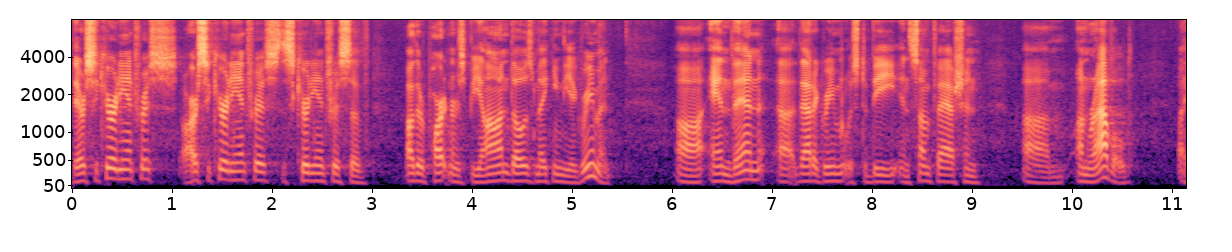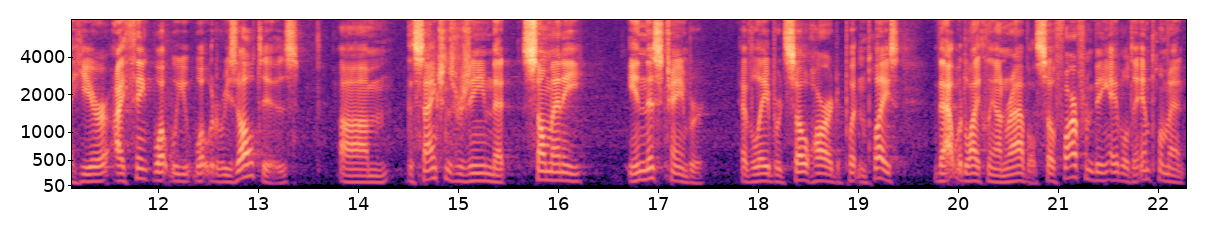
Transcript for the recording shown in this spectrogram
their security interests, our security interests, the security interests of other partners beyond those making the agreement, uh, and then uh, that agreement was to be in some fashion um, unraveled uh, here, I think what, we, what would result is um, the sanctions regime that so many in this chamber have labored so hard to put in place, that would likely unravel. So far from being able to implement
